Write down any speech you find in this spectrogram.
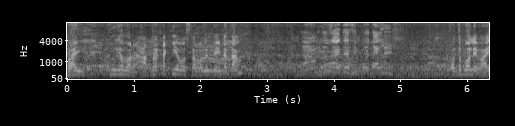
ভাই কি খবর? আপনারটা কি অবস্থা বলেন তো এটার দাম? কত বলে ভাই?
